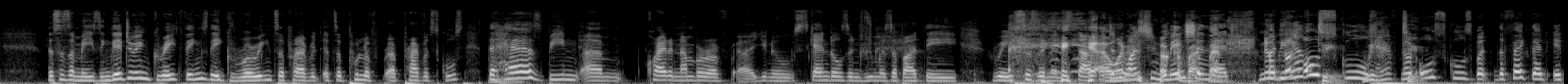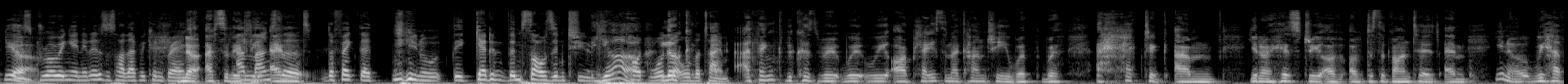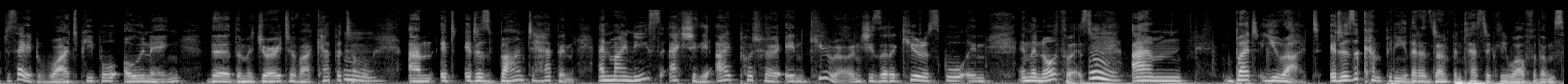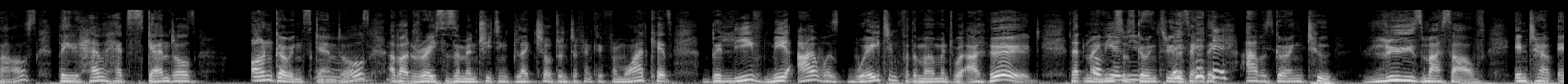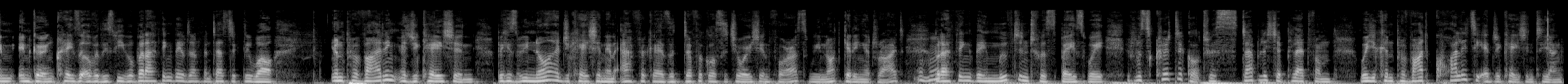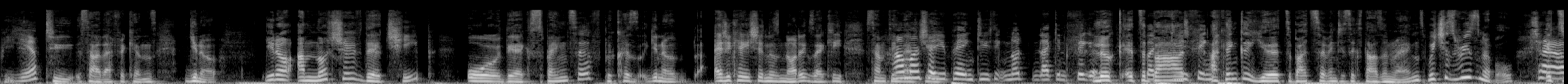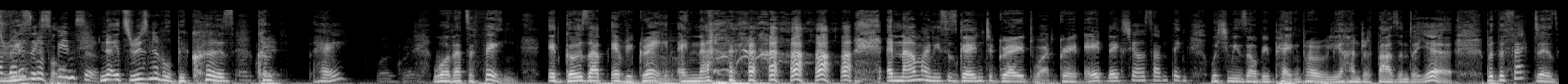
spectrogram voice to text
This is amazing. They're doing great things. They're growing. It's a private. It's a pool of uh, private schools. There has been um, quite a number of uh, you know scandals and rumors about the racism and stuff. I I didn't want to to mention that. that. No, but we not have all to. schools. We have not to. all schools, but the fact that it is Yeah. growing and it is a South African brand. No, absolutely. Amongst And- the the fact that you know they get in themselves into yeah, hot water look, all the time. I think because we, we we are placed in a country with with a hectic um you know history of, of disadvantage. And you know we have to say it white people owning the the majority of our capital. Um it it is bound to happen. And my niece actually I put her in Curro and she's at a Curro school in in the northwest. Um but you're right. It is a company that has done fantastically well for themselves. They have had scandals ongoing scandals mm. about racism and treating black children differently from white kids. Believe me, I was waiting for the moment where I heard that my niece was niece. going through the same thing. I was going to lose myself in term in, in going crazy over these people. But I think they've done fantastically well. In providing education, because we know education in Africa is a difficult situation for us, we're not getting it right. Mm-hmm. But I think they moved into a space where it was critical to establish a platform where you can provide quality education to young people Yep. to South Africans. You know, you know, I'm not sure if they're cheap or they're expensive because you know, education is not exactly something. How that much are you paying? Do you think not like in figures? Look, it's about. think I think a year it's about seventy six thousand rands, which is reasonable. Child, it's that is reasonable. expensive. No, it's reasonable because. Com- hey. Well, that's a thing. It goes up every grade, and now, and now my niece is going to grade what grade eight next year or something, which means I'll be paying probably a hundred thousand a year. But the fact is,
